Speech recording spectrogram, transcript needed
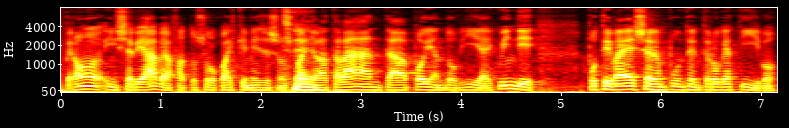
però in Serie A aveva fatto solo qualche mese, se non sì. sbaglio, l'Atalanta, poi andò via e quindi poteva essere un punto interrogativo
